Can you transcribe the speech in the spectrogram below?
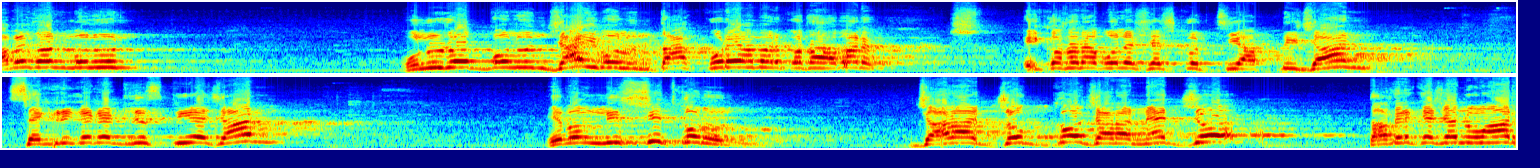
আবেদন বলুন, অনুরোধ বলুন, যাই বলুন, তা করে আমার কথা আবার এই কথাটা বলে শেষ করছি। আপনি যান, সেগ্রিগেটেড লিস্ট নিয়ে যান এবং নিশ্চিত করুন, যারা যোগ্য, যারা ন্যায্য, তাদেরকে যেন আর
